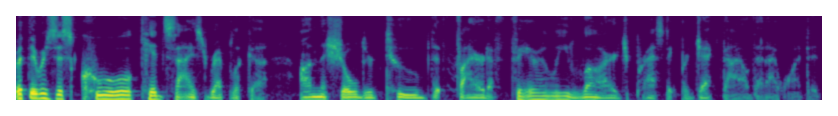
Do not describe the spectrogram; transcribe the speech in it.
But there was this cool kid sized replica on the shoulder tube that fired a fairly large plastic projectile that I wanted.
